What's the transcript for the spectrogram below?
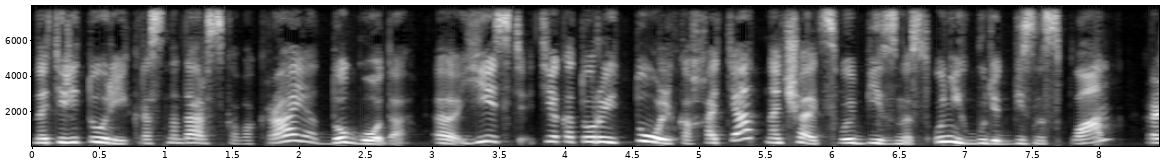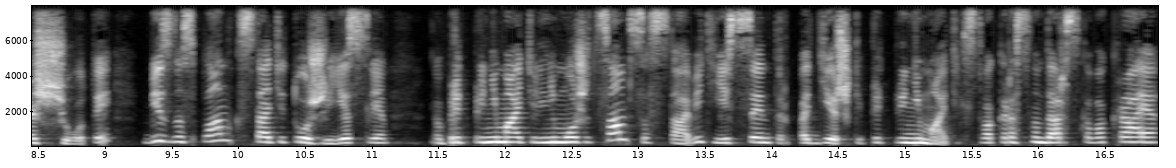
на территории Краснодарского края до года. Э, есть те, которые только хотят начать свой бизнес, у них будет бизнес-план, расчеты. Бизнес-план, кстати, тоже, если предприниматель не может сам составить. Есть Центр поддержки предпринимательства Краснодарского края.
